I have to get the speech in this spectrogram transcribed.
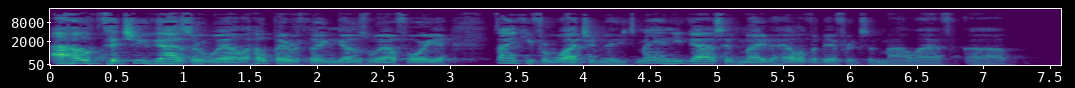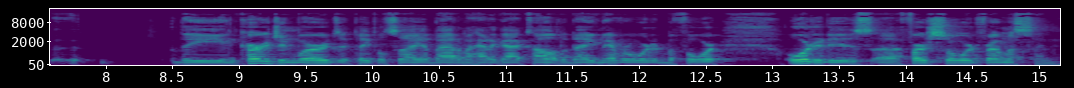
I hope that you guys are well. I hope everything goes well for you. Thank you for watching these. Man, you guys have made a hell of a difference in my life. Uh, the encouraging words that people say about him. I had a guy call today, never ordered before, ordered his uh, first sword from us. And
